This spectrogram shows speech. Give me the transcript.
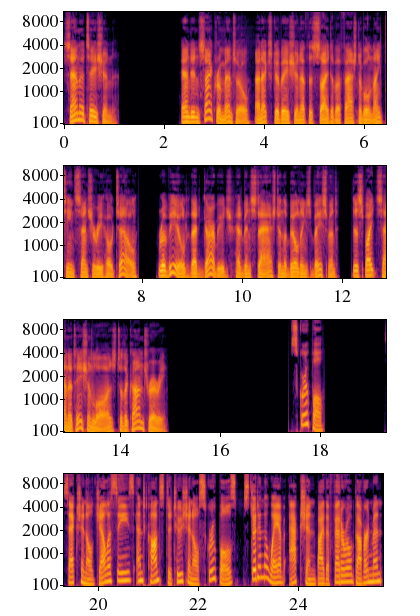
Sanitation and in Sacramento, an excavation at the site of a fashionable 19th century hotel revealed that garbage had been stashed in the building's basement despite sanitation laws to the contrary. Scruple Sectional jealousies and constitutional scruples stood in the way of action by the federal government,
